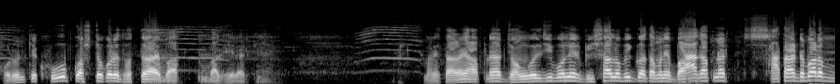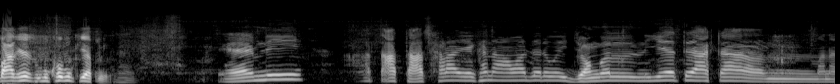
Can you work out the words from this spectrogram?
হরিণকে খুব কষ্ট করে ধরতে হয় বাঘ বাঘের আর কি। মানে তারা আপনার জঙ্গল জীবনের বিশাল অভিজ্ঞতা মানে বাঘ আপনার সাত আটবার বাঘের মুখোমুখি আপনি। এমনি তাছাড়া এখানে আমাদের ওই জঙ্গল ইয়েতে একটা মানে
